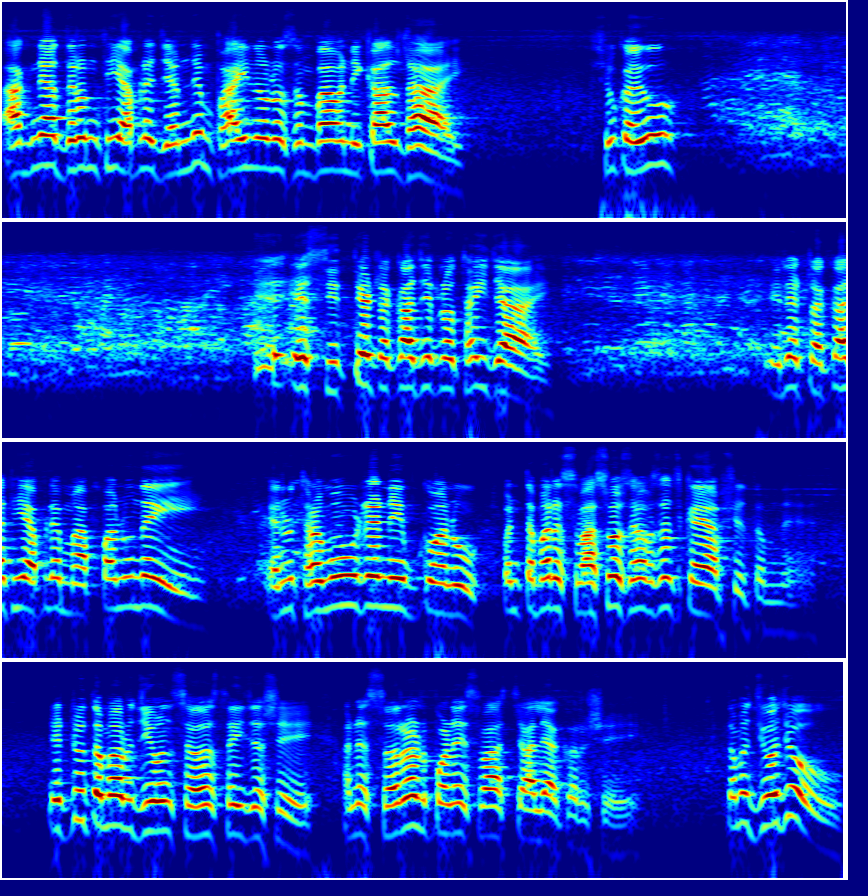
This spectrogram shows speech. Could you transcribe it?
આજ્ઞા ધર્મથી આપણે જેમ જેમ ફાઇલોનો સંભાવ નિકાલ થાય. શું કહ્યું? એ સિત્તેર ટકા જેટલો થઈ જાય. એટલે ટકાથી આપણે માપવાનું નહીં. એનું થર્મોમીટર નહીં મૂકવાનું. પણ તમારે શ્વાસોશ્વાસ જ કહી આપશે તમને? એટલું તમારું જીવન સહજ થઈ જશે અને સરળપણે શ્વાસ ચાલ્યા કરશે. તમે જોજો.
